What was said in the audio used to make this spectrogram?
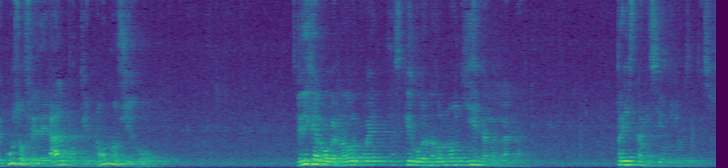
recurso federal porque no nos llegó, Le dije al gobernador, pues, es que gobernador no llega la lana. Préstame 100 millones de pesos.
